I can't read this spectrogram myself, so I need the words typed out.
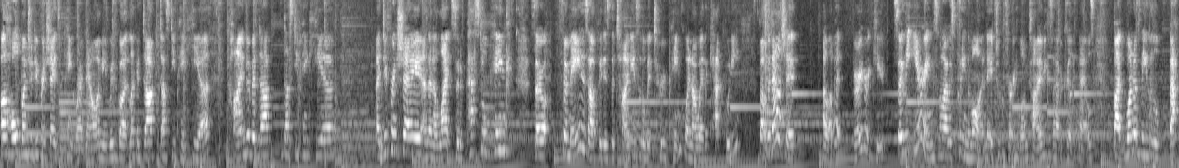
a whole bunch of different shades of pink right now. I mean, we've got like a dark dusty pink here, kind of a dark dusty pink here, a different shade, and then a light sort of pastel pink. So for me, this outfit is the tiniest little bit too pink when I wear the cat hoodie, but without it, I love it. Very, very cute. So the earrings, when I was putting them on, it took a very long time because I have acrylic nails, but one of the little back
